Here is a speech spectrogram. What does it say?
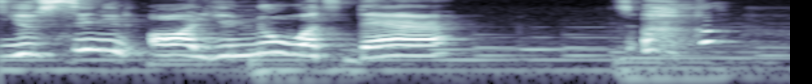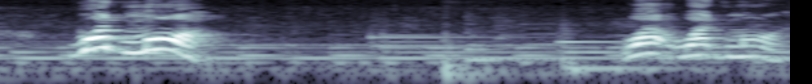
you've seen it all. You know what's there. what more? What what more?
